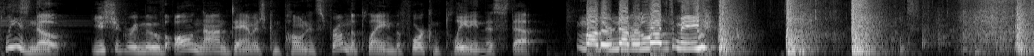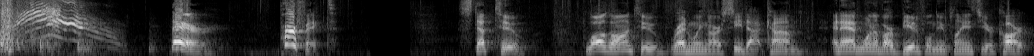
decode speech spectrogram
Please note, you should remove all non-damaged components from the plane before completing this step. Mother never loved me! There. Perfect. Step 2. Log on to redwingrc.com and add one of our beautiful new planes to your cart,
